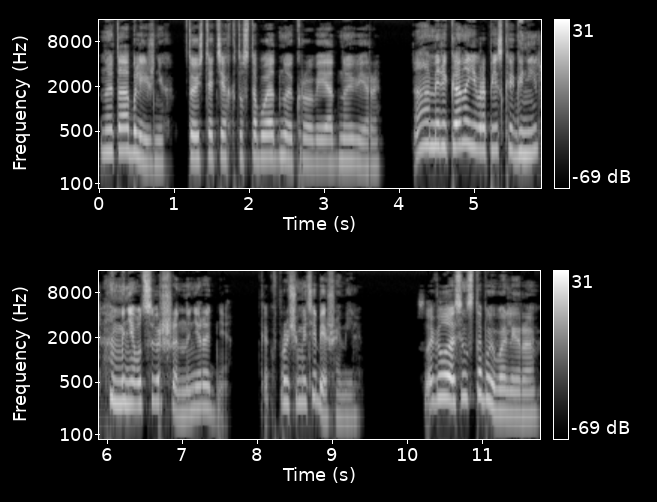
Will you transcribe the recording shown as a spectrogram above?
Но это о ближних, то есть о тех, кто с тобой одной крови и одной веры. А американо-европейская гниль мне вот совершенно не родня. Как, впрочем, и тебе, Шамиль. Согласен с тобой, Валера.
